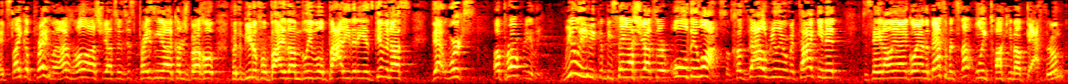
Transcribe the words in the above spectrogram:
It's like a praise. Well, whole Asher Yatzar is just praising uh, HaKadosh Baruch Hu for the beautiful body, the unbelievable body that He has given us that works appropriately. Really, we could be saying Asher Yatzar all day long. So Chazal really were attacking it to say it only going on the bathroom. It's not only talking about bathroom.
